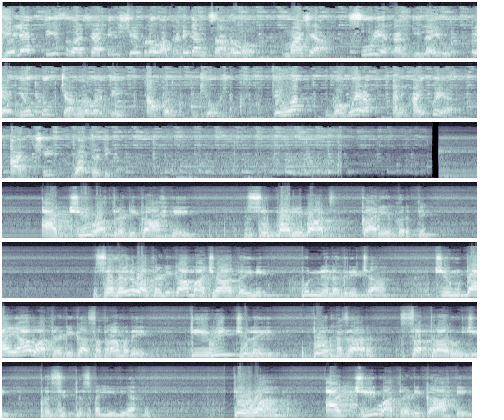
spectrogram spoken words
गेल्या तीस वर्षातील शेकडो वातडिकांचा अनुभव माझ्या सूर्यकांती लाईव्ह या युट्यूब चॅनलवरती आपण घेऊ शकतो. तेव्हा बघूयात आणि ऐकूयात आजची वातडिका आजची वात्रटिका आहे सुपारीबाज कार्यकर्ते. सदरील वात्रटिका माझ्या दैनिक पुण्यनगरीच्या चिमटा या वात्रटिका सदरामध्ये तेवीस जुलै दोन हजार सतरा रोजी प्रसिद्ध झालेली आहे. तेव्हा आजची वात्रटिका आहे.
